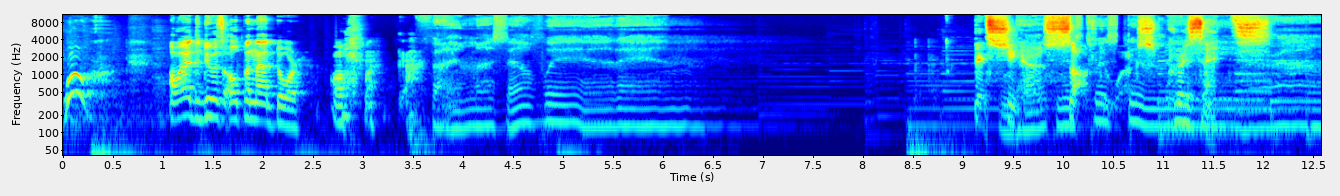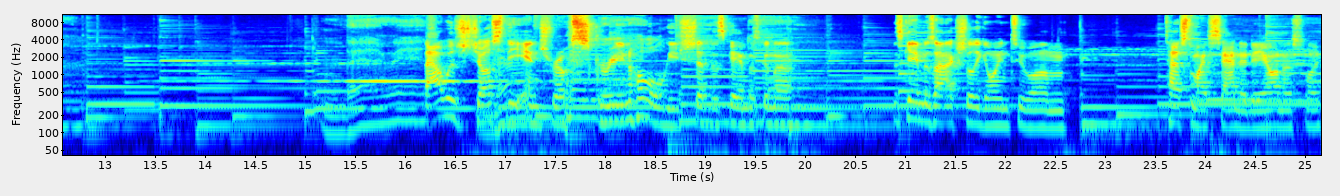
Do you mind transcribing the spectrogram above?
Woo! All I had to do was open that door. Oh my god. Find myself within. Bethesda Softworks presents. That was just the intro screen. Holy shit, this game is gonna... This game is actually going to, um... Test my sanity, honestly.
